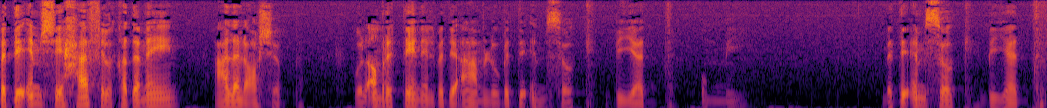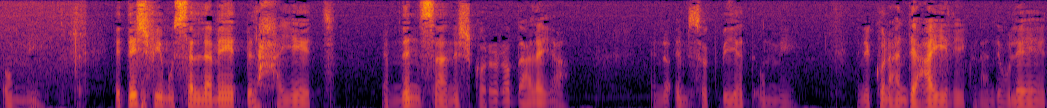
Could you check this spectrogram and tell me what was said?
بدي أمشي حافي القدمين على العشب والأمر الثاني اللي بدي أعمله بدي أمسك بيد أمي. بدي أمسك بيد أمي. قديش في مسلمات بالحياة. بننسى نشكر الرب عليها. إنه أمسك بيد أمي. إنه يكون عندي عائلة يكون عندي أولاد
